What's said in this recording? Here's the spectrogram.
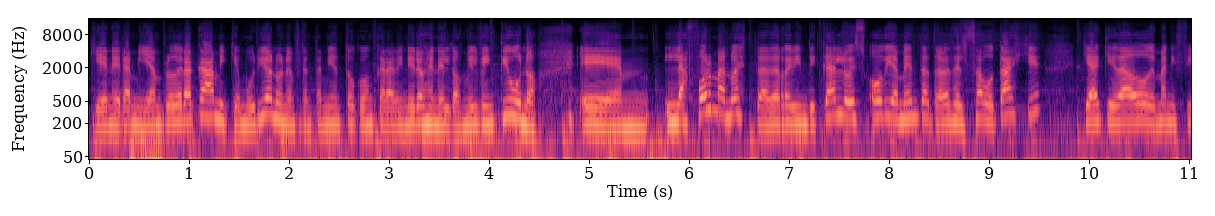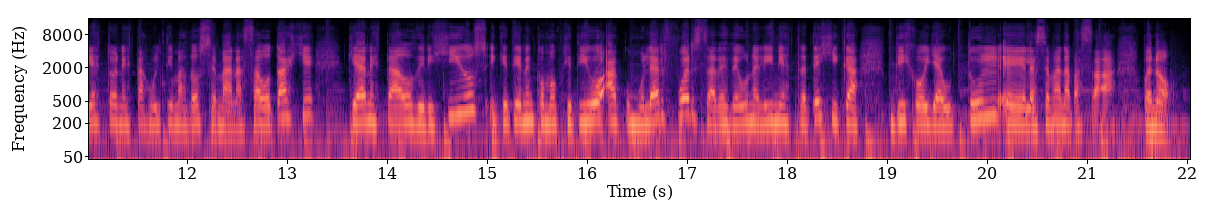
quien era miembro de la CAM y que murió en un enfrentamiento con carabineros en el 2021. Eh, la forma nuestra de reivindicarlo es obviamente a través del sabotaje que ha quedado de manifiesto en estas últimas dos semanas. Sabotaje que han estado dirigidos y que tienen como objetivo acumular fuerza desde una línea estratégica, dijo Yautul eh, la semana pasada. Bueno,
